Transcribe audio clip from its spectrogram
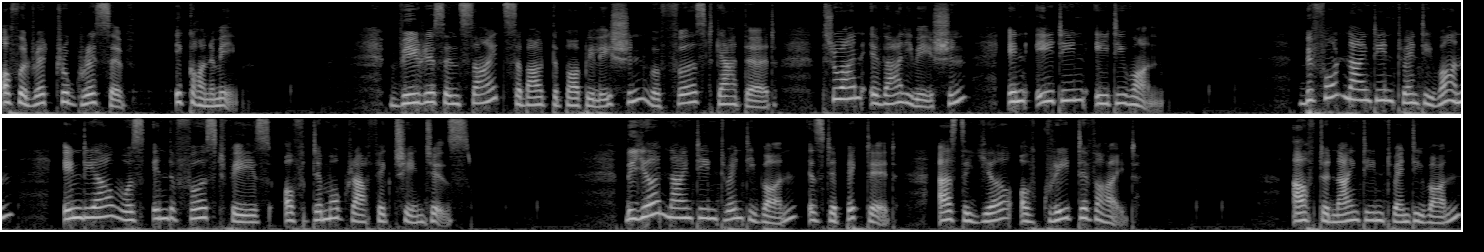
of a retrogressive economy. Various insights about the population were first gathered through an evaluation in 1881. Before 1921, India was in the first phase of demographic changes. The year 1921 is depicted as the year of Great Divide. After 1921,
